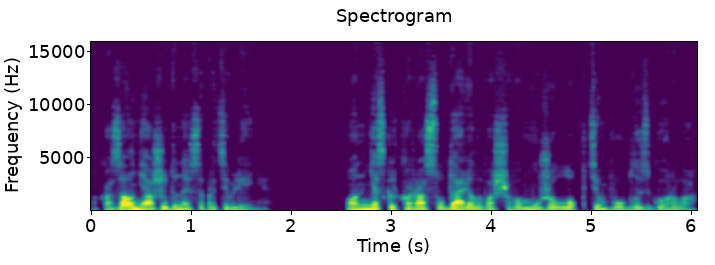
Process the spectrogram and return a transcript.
оказал неожиданное сопротивление. Он несколько раз ударил вашего мужа локтем в область горла.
